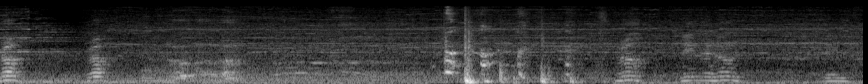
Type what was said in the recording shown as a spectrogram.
Bro, bro. Bro, leave me alone. Leave me.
